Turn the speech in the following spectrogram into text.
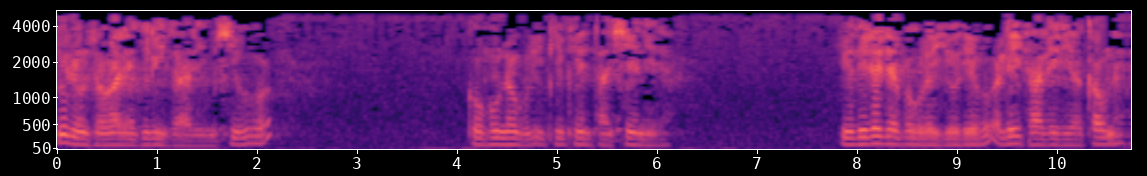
ကျွလုံစောရတဲ့ကိလေသာတွေမရှိဘူးပေါ့ကိုယ်ဘုံတော်ကိုအပြည့်ကင်းတာရှင်းနေတယ်ယူသေးတဲ့ပုဂ္ဂိုလ်ယူသေးဖို့အလေးထားလေးတွေကကောင်းတယ်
